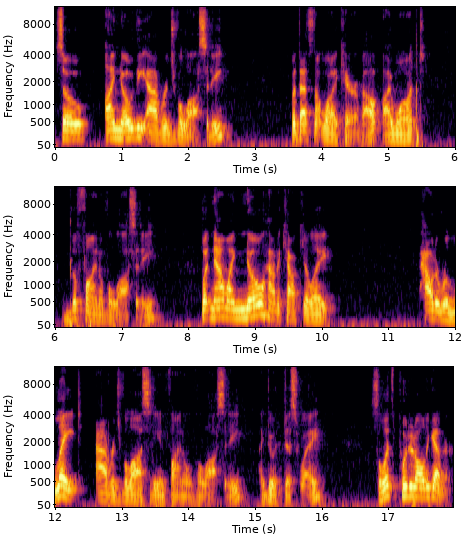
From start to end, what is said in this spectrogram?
So I know the average velocity, but that's not what I care about. I want the final velocity. But now I know how to calculate, how to relate average velocity and final velocity. I do it this way. So let's put it all together.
